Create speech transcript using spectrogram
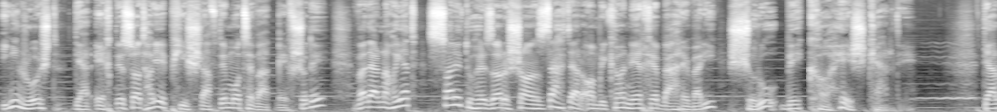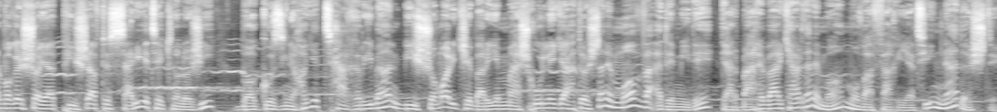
این رشد در اقتصادهای پیشرفته متوقف شده و در نهایت سال 2016 در آمریکا نرخ بهرهوری شروع به کاهش کرده. در واقع شاید پیشرفت سریع تکنولوژی با گزینه های تقریبا بیشماری که برای مشغول نگه داشتن ما وعده میده در بهره کردن ما موفقیتی نداشته.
